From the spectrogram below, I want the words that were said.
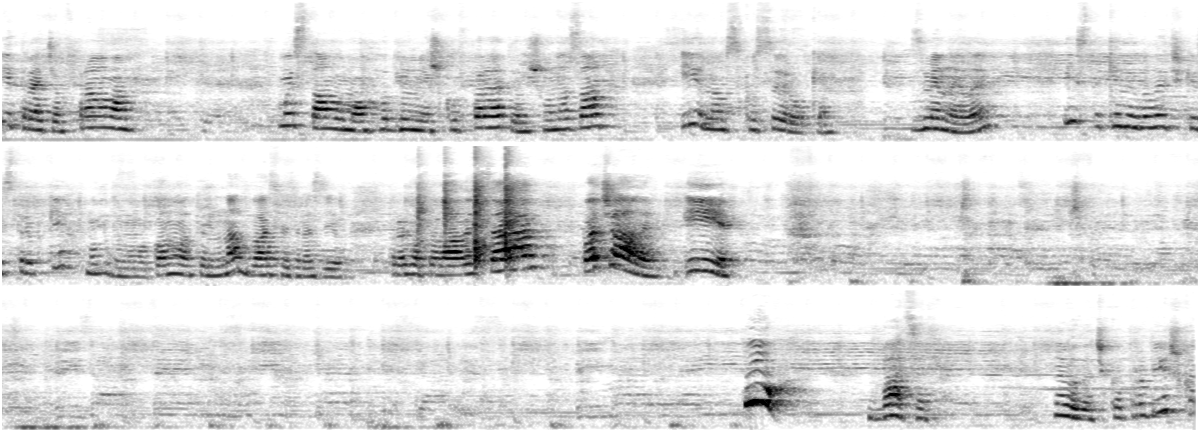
І третя вправа. Ми ставимо одну ніжку вперед, іншу назад і навскоси руки. Змінили. І такі невеличкі стрибки ми будемо виконувати на 20 разів. Приготувалися. Почали. І. Ух! 20. Невеличка пробіжка.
